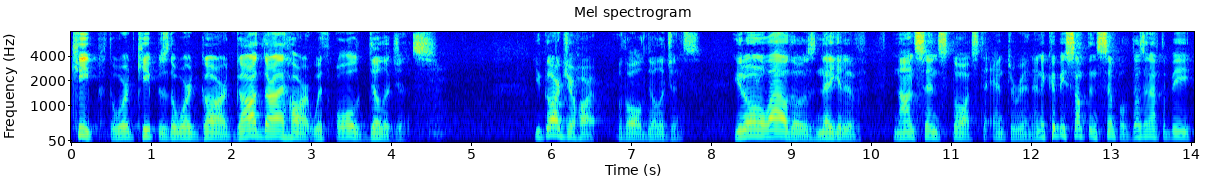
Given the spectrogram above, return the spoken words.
Keep, the word keep is the word guard. Guard thy heart with all diligence. You guard your heart with all diligence. You don't allow those negative, nonsense thoughts to enter in. And it could be something simple, it doesn't have to be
